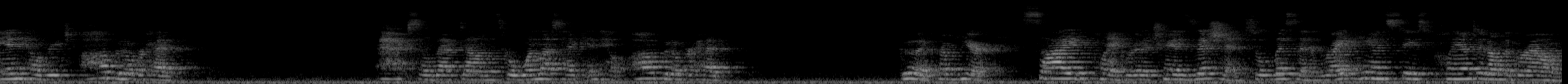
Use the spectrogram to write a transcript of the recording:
Inhale, reach up and overhead. Exhale, back down. Let's go one last time. Inhale, up and overhead. Good, from here, side plank. We're gonna transition. So listen, right hand stays planted on the ground.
